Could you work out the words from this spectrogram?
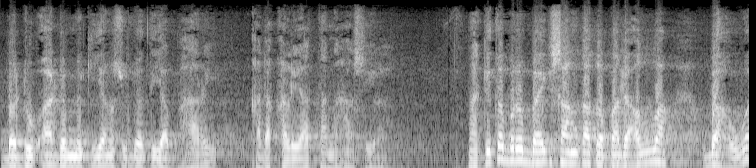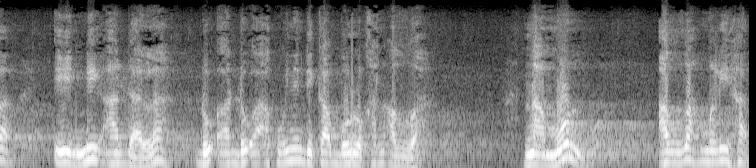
berdoa demikian sudah tiap hari kada kelihatan hasil. Nah kita berbaik sangka kepada Allah bahwa ini adalah doa-doa aku ini dikabulkan Allah. Namun Allah melihat,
